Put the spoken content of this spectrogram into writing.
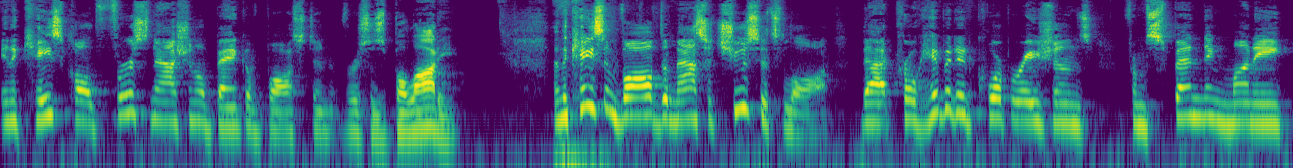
in a case called First National Bank of Boston versus Bellotti. And the case involved a Massachusetts law that prohibited corporations from spending money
